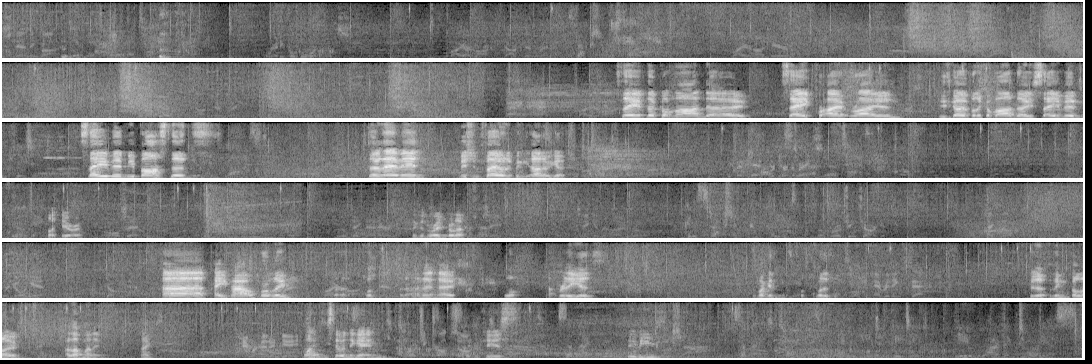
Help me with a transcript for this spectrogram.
Save the commando! Save Private Ryan! He's going for the commando, save him! Save him, you bastards! Don't let him in! Mission failed if we... Oh, there we go. Harvester under attack. Building. Like hero. All set. We'll take that area. The good raid product. Promoted. Taking the high road. Construction Uh, PayPal, probably? Fire Uh, hard. what? I don't know what that really is. If I can... What, what is it? under set. Put a link below. I love money. Thanks. Why is he still in the game? I'm confused. Select Babies. Select target. Enemy defeated. You are victorious.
